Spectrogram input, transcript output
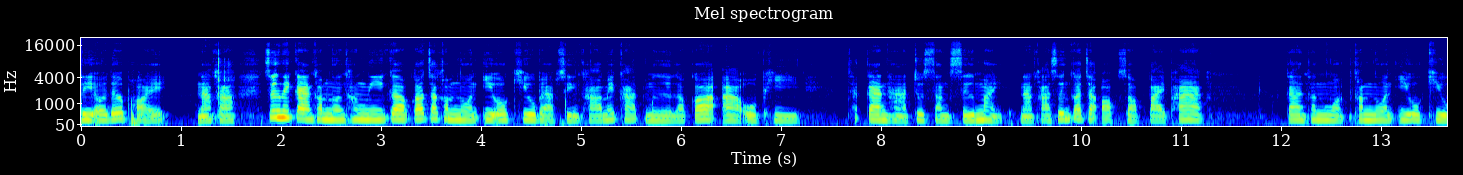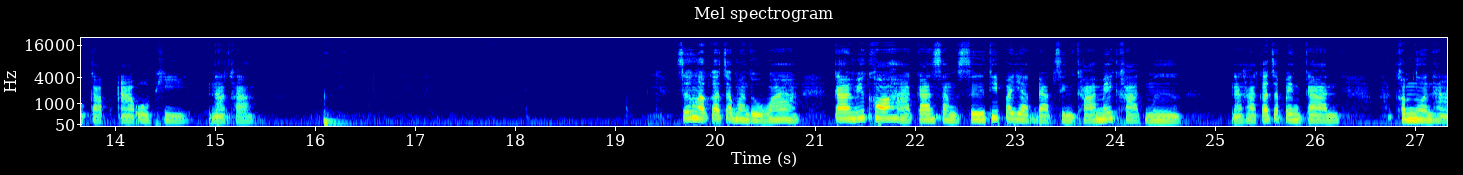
reorder point นะคะ ซึ่งในการคำนวณครั้งนี้ก็ก็จะคำนวณ EOQ แบบสินค้าไม่ขาดมือ แล้วก็ ROP การหาจุดสั่งซื้อใหม่นะคะ ซึ่งก็จะออกสอบปลายภาค การคำนวณคำนวณ EOQ กับ ROP นะคะซึ่งเราก็จะมาดูว่า การวิเคราะห์หาการสั่งซื้อที่ประหยัดแบบสินค้าไม่ขาดมือนะคะ ก็จะเป็นการคำนวณหา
